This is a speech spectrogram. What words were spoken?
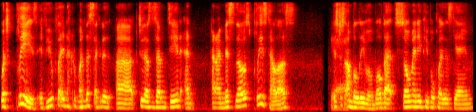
Which please, if you played Necromunda second uh, 2017 and and I missed those, please tell us. Yeah. It's just unbelievable that so many people play this game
